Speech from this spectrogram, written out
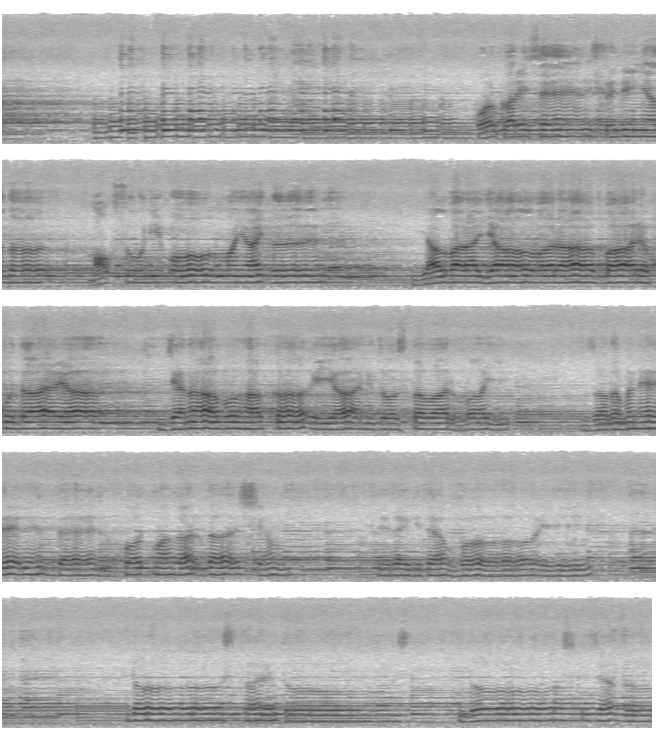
Korkar isen şu dünyada Mahsuni olmayaydın. Yalvara yalvara bari Hudaya Cenab-ı Hakk'a yani dosta var vay. Zalımın elinden korkma kardeşim Nereye giden vay? Dost dost Dost güzel dost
